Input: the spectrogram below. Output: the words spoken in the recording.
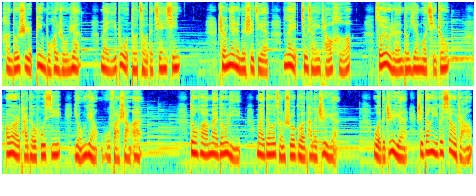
很多事并不会如愿，每一步都走得艰辛。成年人的世界，累就像一条河，所有人都淹没其中，偶尔抬头呼吸，永远无法上岸。动画《麦兜》里。麦兜曾说过他的志愿：“我的志愿是当一个校长，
